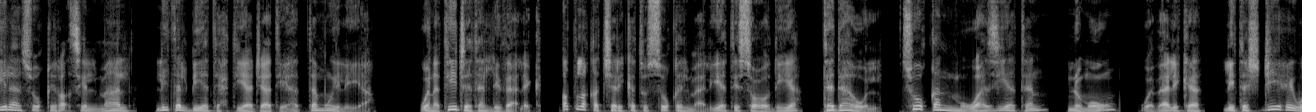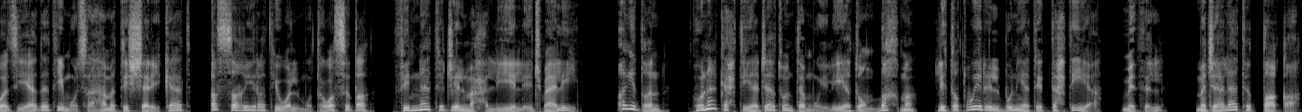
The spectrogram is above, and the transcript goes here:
إلى سوق رأس المال لتلبية احتياجاتها التمويلية. ونتيجة لذلك أطلقت شركة السوق المالية السعودية تداول سوقا موازية نمو وذلك لتشجيع وزيادة مساهمة الشركات الصغيرة والمتوسطة في الناتج المحلي الإجمالي. أيضا هناك احتياجات تمويلية ضخمة لتطوير البنية التحتية مثل مجالات الطاقة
